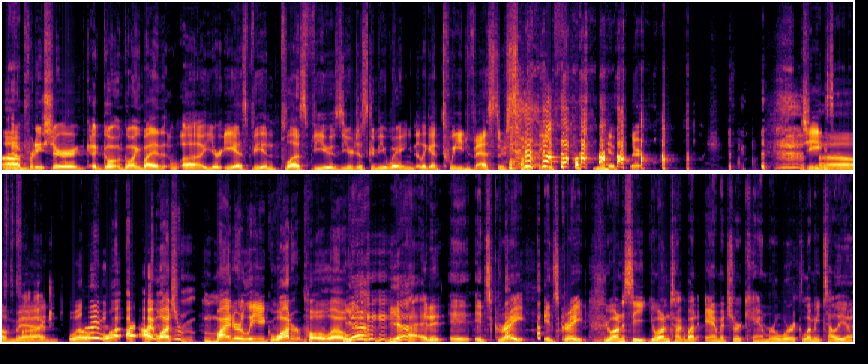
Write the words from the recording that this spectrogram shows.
I'm Um, pretty sure uh, go, going by uh, your ESPN Plus views, you're just gonna be wearing like a tweed vest or something. hipster. Jesus. oh fuck. man. Well, I, wa- I, I watch minor league water polo. yeah, yeah, and it, it it's great. It's great. You want to see? You want to talk about amateur camera work? Let me tell you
